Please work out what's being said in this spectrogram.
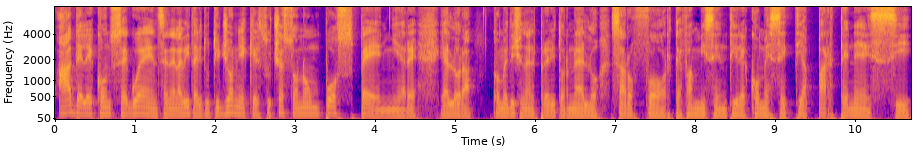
ha delle conseguenze nella vita di tutti i giorni e che il successo non può spegnere. E allora come dice nel pre-ritornello, sarò forte, fammi sentire come se ti appartenessi,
